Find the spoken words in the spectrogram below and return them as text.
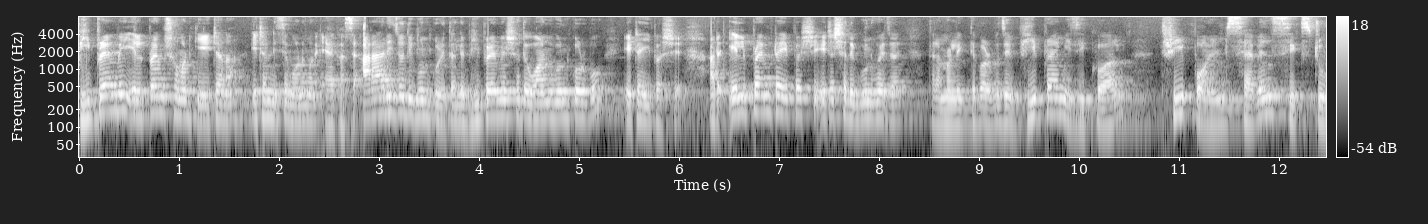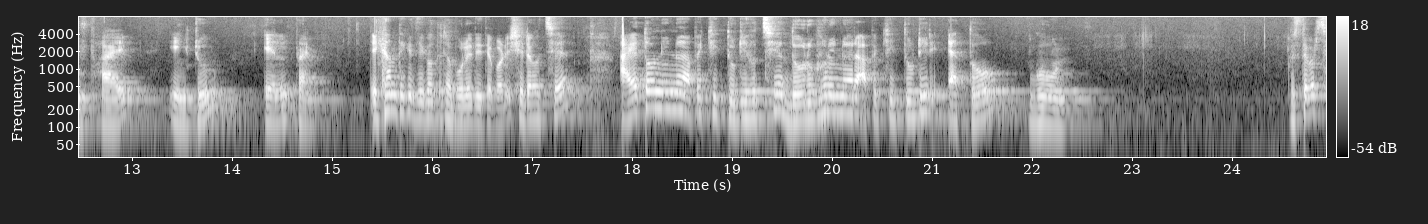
V prime by L prime সমান কি? এটা না এটার নিচে মনে মনে এক আছে। আর আরই যদি গুণ করি, তাহলে ভি প্রাইমের সাথে ওয়ান গুণ করব, এটা এই পাশে। আর এল প্রাইমটা এই পাশে, এটার সাথে গুণ হয়ে যায়, তাহলে আমরা লিখতে পারব যে V prime is equal three point seven six two five into L prime এখান থেকে যে কথাটা বলে দিতে পারি, সেটা হচ্ছে, আয়তন নির্ণয় আপেক্ষিক ত্রুটি হচ্ছে দৈর্ঘ্য নির্ণয়ের আপেক্ষিক ত্রুটির এত গুণ। বুঝতে পারছ?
